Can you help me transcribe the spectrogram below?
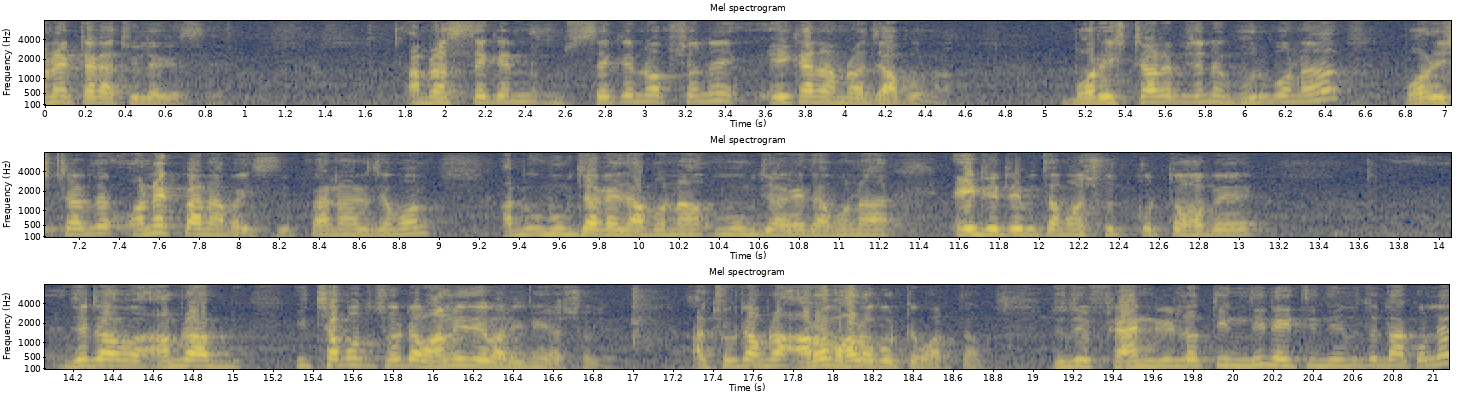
অনেক টাকা চলে গেছে। আমরা সেকেন্ড সেকেন্ড অপশনে এইখানে আমরা যাব না। বড় স্টারের পিছনে ঘুরবো না, বড় অনেক প্যানা পাইছি। প্যানার যেমন, আমি উমুক জায়গায় যাব না, উমুক জায়গায় যাব না, এই ডেটের ভিতরে আমার শ্যুট করতে হবে। যেটা আমরা ইচ্ছা মতো ছবিটা বানিয়ে দিতে পারিনি আসলে। আর ছবিটা আমরা আরও ভালো করতে পারতাম। যদি ফ্র্যাঙ্ক গ্রিলো তিন দিন, এই তিন দিনের ভিতরে না করলে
